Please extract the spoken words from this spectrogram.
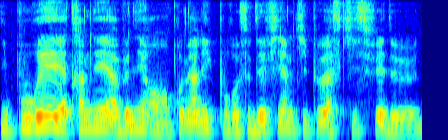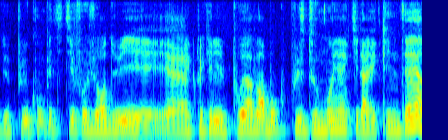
il pourrait être amené à venir en première ligue pour se défier un petit peu à ce qui se fait de, plus compétitif aujourd'hui et avec lequel il pourrait avoir beaucoup plus de moyens qu'il a avec l'Inter.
